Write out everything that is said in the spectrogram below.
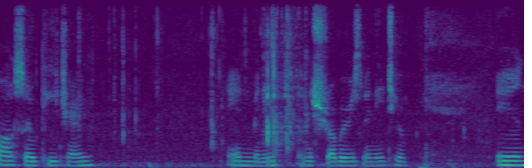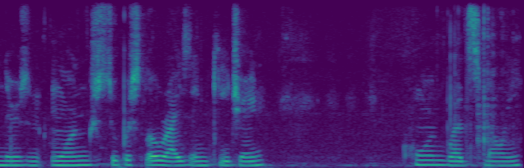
Also keychain and mini, and the strawberries mini too. And there's an orange super slow rising keychain. Cornbread smelly.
